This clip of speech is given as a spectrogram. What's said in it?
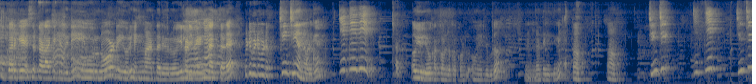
ಕುಕ್ಕರ್ಗೆ ಹೆಸರು ಕಾಳು ಹಾಕಿಟ್ಟಿದ್ದೀನಿ. ಇವರು ನೋಡ್ರಿ ಇವ್ರು ಹೆಂಗ್ ಮಾಡ್ತಾರೆ ಇವರು. ಇಲ್ಲಿ ನೋಡಿ ಹೆಂಗ್ ಹೆಂಗೆ ಬಿಟ್ಟು ಬಿಟ್ಟು ಬಿಟ್ಟು ಅನ್ನ ಅನ್ನೋಳಿಗೆ ಅಯ್ಯೋ ಕಕ್ಕೊಂಡ್ಲು ಕಕ್ಕೊಂಡ್ಲು. ಹ್ಞೂ ಇರ್ರಿ ಬಿಡು. ಹ್ಞೂ ನಾನು ತೆಗಿತೀನಿ. ಹಾಂ ಹಾಂ. ಚಿಂಚಿ ಚಿಂಚಿ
